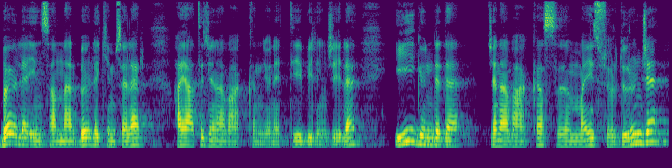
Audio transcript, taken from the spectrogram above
Böyle insanlar, böyle kimseler hayatı Cenab-ı Hakk'ın yönettiği bilinciyle iyi günde de Cenab-ı Hakk'a sığınmayı sürdürünce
